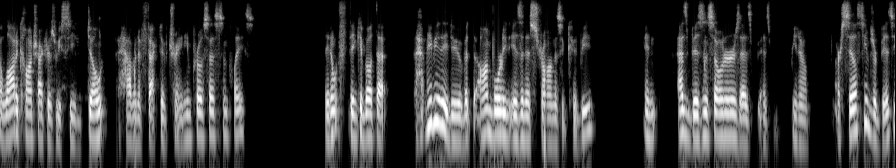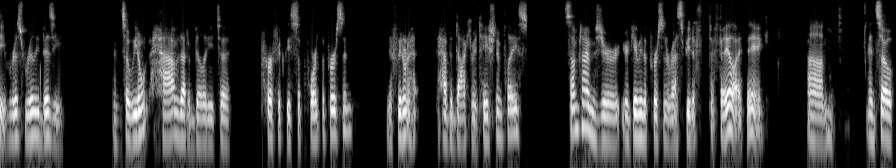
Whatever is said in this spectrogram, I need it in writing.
a lot of contractors we see don't have an effective training process in place. They don't think about that. Maybe they do, but the onboarding isn't as strong as it could be. And as business owners, as as you know, our sales teams are busy. We're just really busy. And so we don't have that ability to perfectly support the person. And if we don't ha- have the documentation in place, sometimes you're you're giving the person a recipe to, to fail, I think. Um, and so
